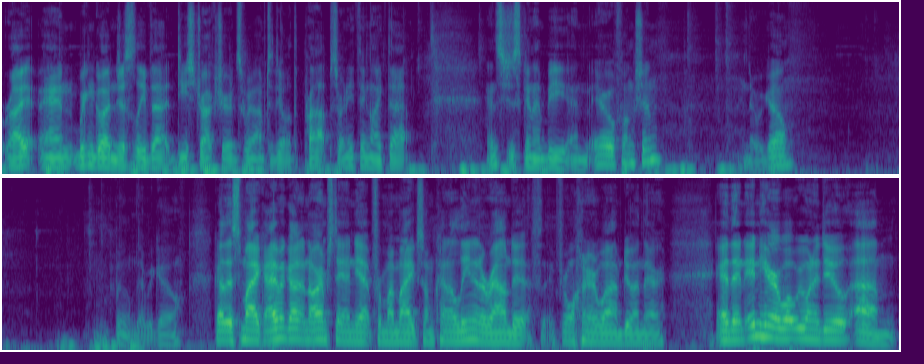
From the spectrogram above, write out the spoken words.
right? And we can go ahead and just leave that destructured so we don't have to deal with the props or anything like that. And it's just going to be an arrow function. There we go. Boom, there we go. Got this mic. I haven't got an arm stand yet for my mic, so I'm kind of leaning around it if you're wondering what I'm doing there. And then in here, what we want to do, um,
